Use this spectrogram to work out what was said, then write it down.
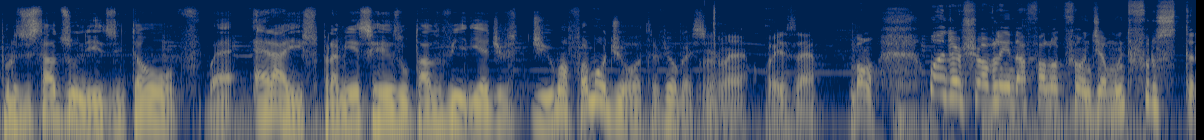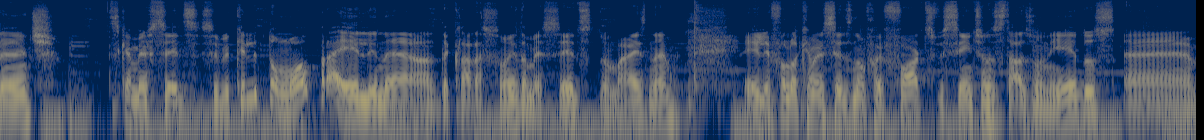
para os Estados Unidos. Então, é, era isso. Para mim, esse resultado viria de, de uma forma ou de outra, viu, Garcia? É, pois é. Bom, o Andrew Chauvelin ainda falou que foi um dia muito frustrante Diz que a Mercedes, você viu que ele tomou para ele, né, as declarações da Mercedes e tudo mais, né? Ele falou que a Mercedes não foi forte o suficiente nos Estados Unidos, é,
